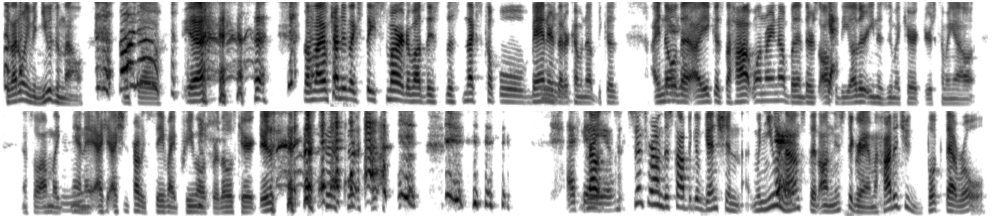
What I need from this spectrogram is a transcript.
because I don't even use them now. oh And no. so yeah. so I'm like I'm trying to like stay smart about this this next couple banners that Mm. are coming up because I know Fair that Ayaka's the hot one right now, but then there's also Yeah. the other Inazuma characters coming out. And so I'm like, man, Mhm. I, should, I should probably save my primos for those characters. I feel now, you. since we're on this topic of Genshin, when you Sure. announced it on Instagram, how did you book that role?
